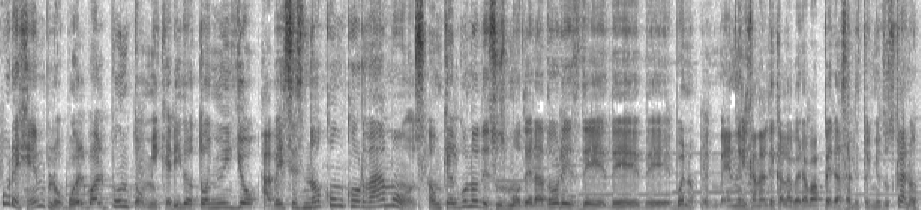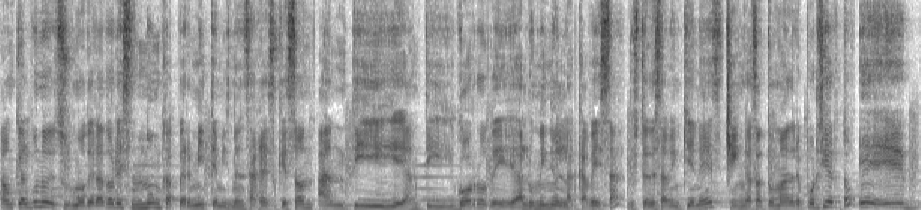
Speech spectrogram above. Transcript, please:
Por ejemplo, vuelvo al punto, mi querido Toño y yo a veces no concordamos. Aunque alguno de sus moderadores de, de, bueno, en el canal de Calavera Vapera sale Toño Toscano, aunque alguno de sus moderadores nunca permite mis mensajes que son anti, anti gorro de aluminio en la cabeza, ustedes saben quién es, chingas a tu madre por cierto, eh,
